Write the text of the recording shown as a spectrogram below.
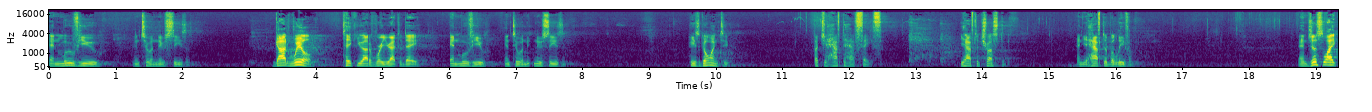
and move you into a new season. God will take you out of where you're at today and move you into a new season. He's going to. But you have to have faith. You have to trust Him. And you have to believe Him. And just like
